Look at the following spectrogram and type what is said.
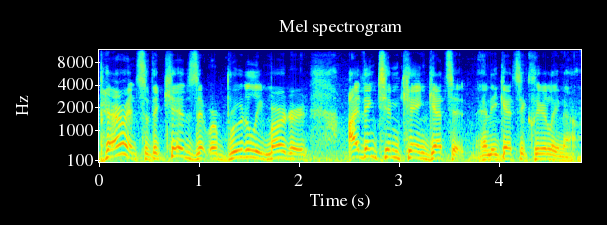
parents of the kids that were brutally murdered. I think Tim Kaine gets it, and he gets it clearly now.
